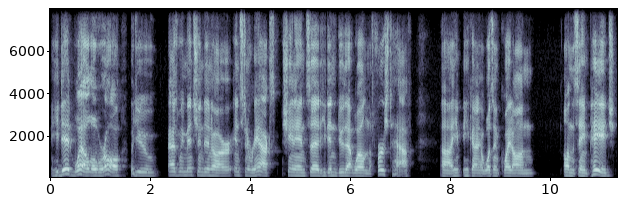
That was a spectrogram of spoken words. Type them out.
he did well overall. But you, as we mentioned in our instant reacts, Shanahan said he didn't do that well in the first half. Uh, he he kind of wasn't quite on on the same page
